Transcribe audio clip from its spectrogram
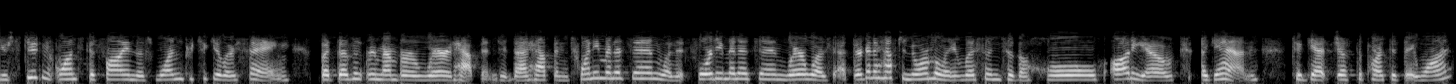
Your student wants to find this one particular thing but doesn't remember where it happened. Did that happen 20 minutes in? Was it 40 minutes in? Where was that? They're going to have to normally listen to the whole audio again to get just the part that they want.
